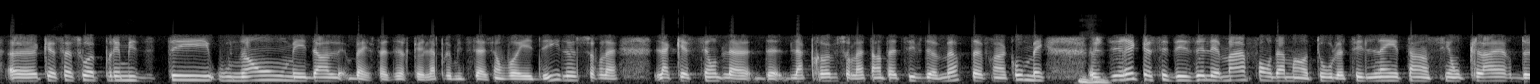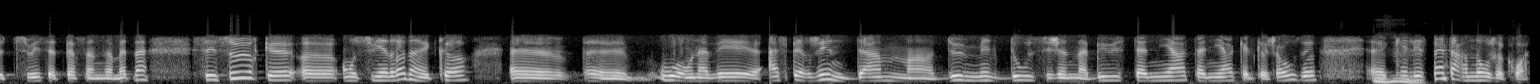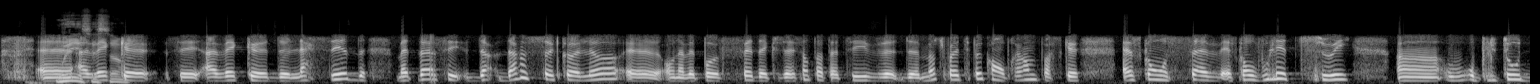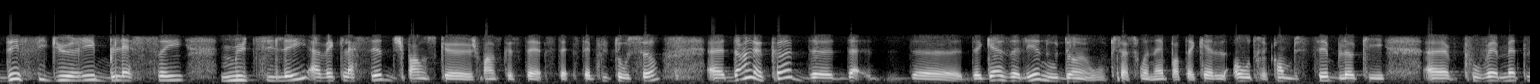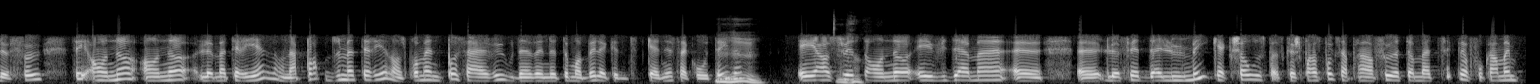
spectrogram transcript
que ce soit prémédité ou non, mais dans le, ben, c'est-à-dire que la préméditation va aider là, sur la, la question de la, de, la preuve sur la tentative de meurtre, Franco, mais mhm. je dirais que c'est des éléments fondamentaux, là, l'intention claire de tuer cette personne-là. Maintenant, c'est sûr que on se souviendra d'un cas euh, euh, où on avait aspergé une dame en 2012, si je ne m'abuse, Tania, Tania quelque chose, euh, mm qu'elle est Saint-Arnaud, je crois, avec c'est avec de l'acide. Maintenant, c'est dans, dans ce cas-là, on n'avait pas fait d'accusation tentative de meurtre. Je peux un petit peu comprendre parce que est-ce qu'on savait, est-ce qu'on voulait tuer ou, plutôt défiguré, blessé, mutilé avec l'acide? Je pense que je pense que c'était plutôt ça. Euh, dans le cas de, de, de, gasoline ou d'un ou que ce soit n'importe quel autre combustible qui euh, pouvait mettre le feu, on a on a le matériel, on apporte du matériel, on se promène pas sur la rue ou dans un automobile avec une petite canisse à côté. là. Mm-hmm. Et ensuite, on a évidemment euh, euh, le fait d'allumer quelque chose, parce que je pense pas que ça prend feu automatique. Il faut quand même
